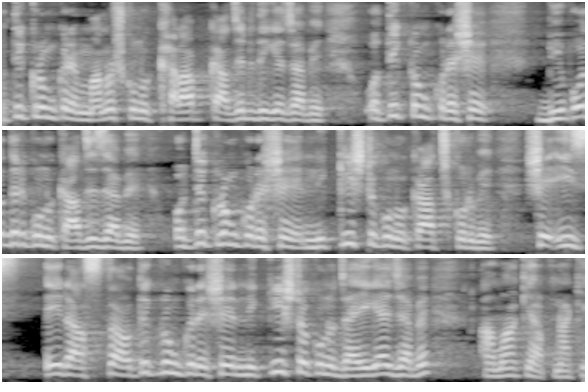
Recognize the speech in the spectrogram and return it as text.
অতিক্রম করে মানুষ কোনো খারাপ কাজের দিকে যাবে, অতিক্রম করে সে বিপদের কোনো কাজে যাবে, অতিক্রম করে সে নিকৃষ্ট কোনো কাজ করবে, সে এই রাস্তা অতিক্রম করে সে নিকৃষ্ট কোনো জায়গায় যাবে, আমাকে আপনাকে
